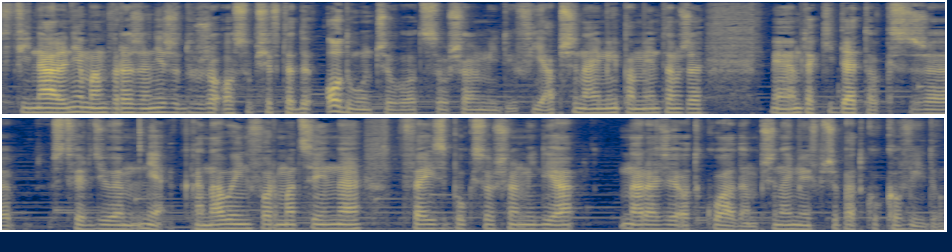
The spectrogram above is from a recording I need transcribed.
finalnie mam wrażenie, że dużo osób się wtedy odłączyło od social mediów. Ja przynajmniej pamiętam, że miałem taki detoks, że stwierdziłem, nie, kanały informacyjne, Facebook, social media na razie odkładam, przynajmniej w przypadku COVID-u,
